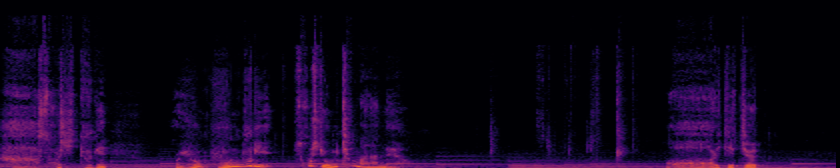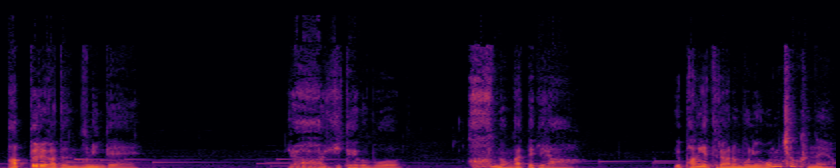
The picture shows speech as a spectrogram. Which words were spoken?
아 솥이 두개. 어, 요 문불이 솥이 엄청 많았네요. 어, 이게 저 밥 들어가던 문인데, 야, 이게 되고 뭐, 큰 농가댁이라. 이 방에 들어가는 문이 엄청 크네요.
